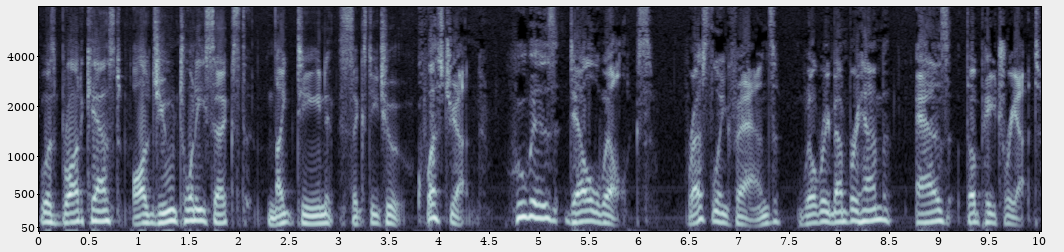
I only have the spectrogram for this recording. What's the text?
was broadcast on June 26, 1962. Question Who is Del Wilkes? Wrestling fans will remember him as the Patriot.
